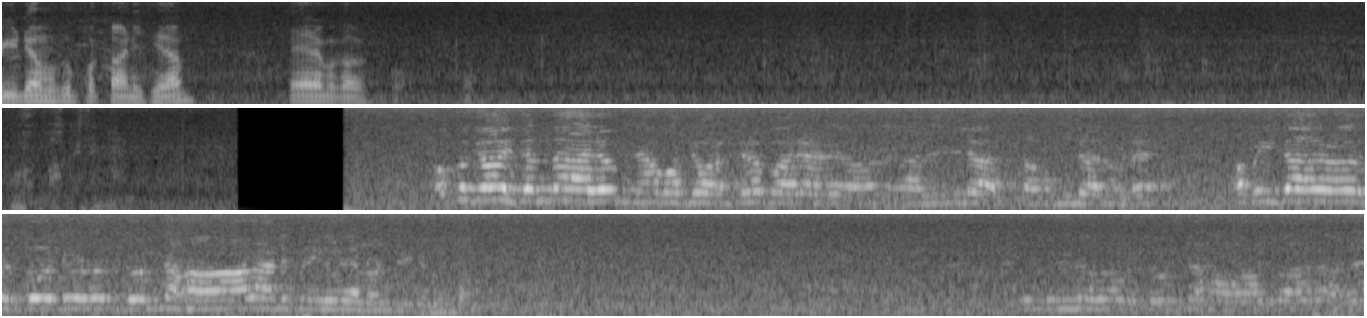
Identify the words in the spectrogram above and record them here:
വീഡിയോ നമുക്ക് ഇപ്പോൾ കാണിക്കാം. നേരെ നമുക്ക് അവിടെ പോകാം എന്തായാലും ഞാൻ കുറച്ച് വർഷനെ പറയാണ് നല്ല സൗണ്ടാണ് ഇവിടെ. അപ്പൊ ഇതാണ് റിസോർട്ട് റിസോർട്ടിന്റെ ഹാളാണ് ഇപ്പൊ നിങ്ങൾ കണ്ടോണ്ടിരിക്കുന്നത് റിസോർട്ടിന്റെ ഹാളാണ്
